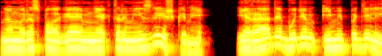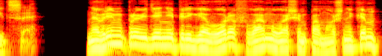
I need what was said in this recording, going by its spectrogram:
но мы располагаем некоторыми излишками и рады будем ими поделиться. На время проведения переговоров вам и вашим помощникам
